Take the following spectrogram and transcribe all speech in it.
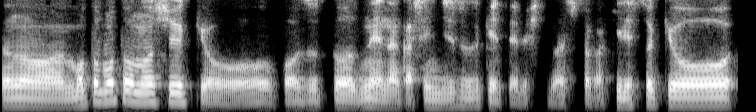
その、もともとの宗教をこう、ずっとね、なんか信じ続けてる人たちとか、キリスト教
